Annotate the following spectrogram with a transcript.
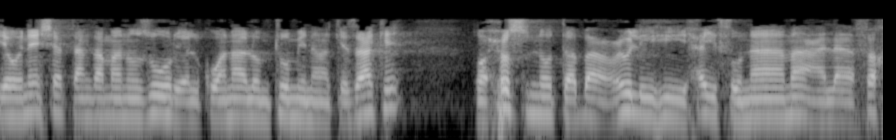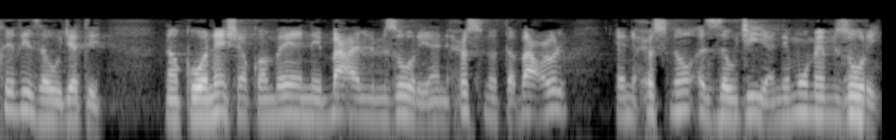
يونيشا تنغما نزوري الكوانال متومنا وكذاك وحسن تبعله حيث نام على فخذ زوجته نكونيشا kwamba ni ba'al mzuri yani husnu taba'ul yani husnu az-zawjiyya yani mume mzuri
